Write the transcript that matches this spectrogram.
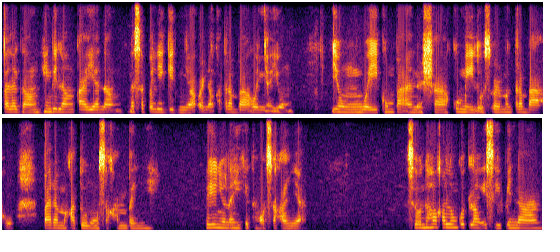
Talagang hindi lang kaya ng nasa paligid niya or ng katrabaho niya yung yung way kung paano siya kumilos or magtrabaho para makatulong sa company. Ayun yung nakikita ko sa kanya. So, nakakalungkot lang isipin na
